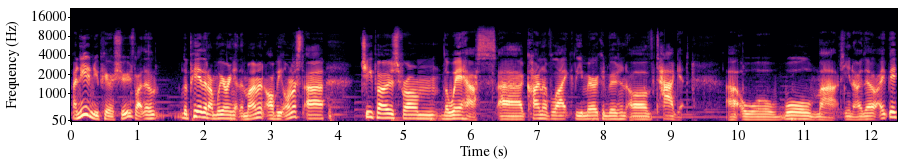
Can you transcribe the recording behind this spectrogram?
I need a new pair of shoes. Like the the pair that I'm wearing at the moment, I'll be honest, are cheapos from the warehouse, uh, kind of like the American version of Target uh, or Walmart. You know, they're,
